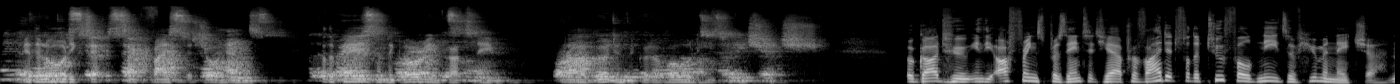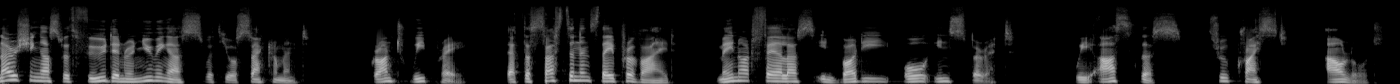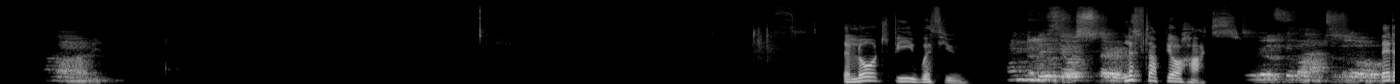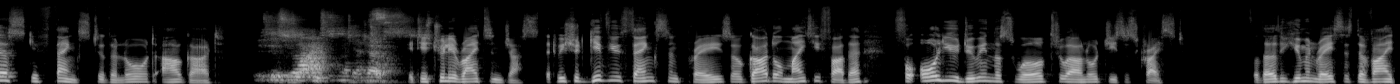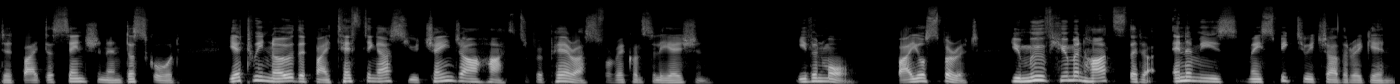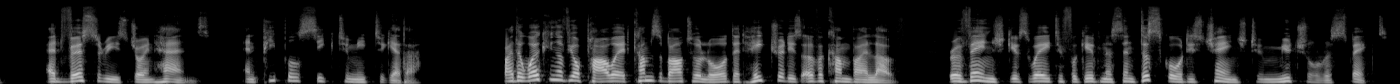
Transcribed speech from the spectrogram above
May the Lord accept the sacrifice at your hands for the praise and the glory of God's name, for our good and the good of all his holy church. O God, who in the offerings presented here provided for the twofold needs of human nature, nourishing us with food and renewing us with your sacrament, grant, we pray, that the sustenance they provide may not fail us in body or in spirit. We ask this through Christ our Lord. Amen. The Lord be with you. And with your spirit, Lift up your hearts. up to the Lord. Let us give thanks to the Lord our God. It is right and just. It is truly right and just that we should give you thanks and praise, O God, Almighty Father, for all you do in this world through our Lord Jesus Christ. For though the human race is divided by dissension and discord, Yet we know that by testing us, you change our hearts to prepare us for reconciliation. Even more, by your Spirit, you move human hearts that enemies may speak to each other again, adversaries join hands, and people seek to meet together. By the working of your power, it comes about, O Lord, that hatred is overcome by love, revenge gives way to forgiveness, and discord is changed to mutual respect.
